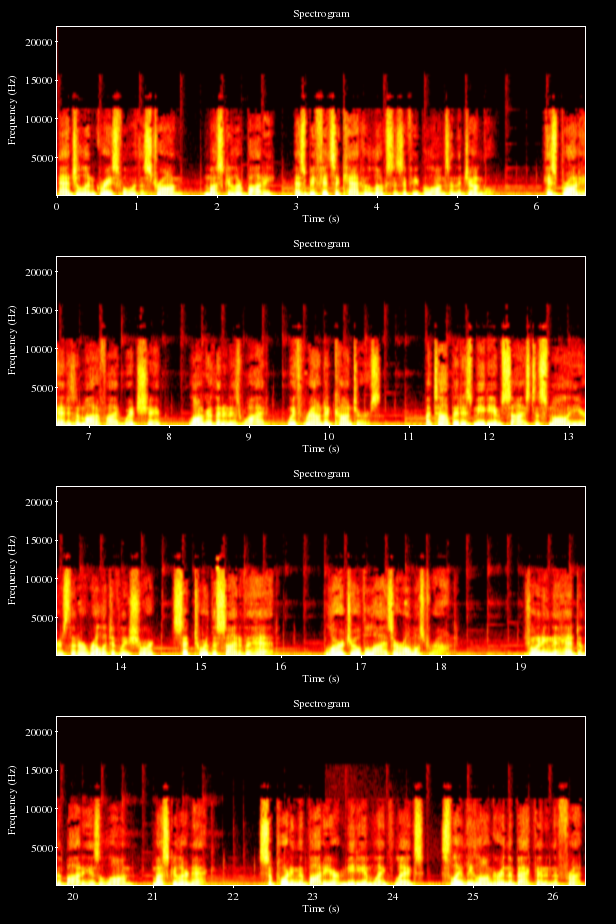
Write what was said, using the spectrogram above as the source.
agile and graceful with a strong, muscular body, as befits a cat who looks as if he belongs in the jungle. His broad head is a modified wedge shape, longer than it is wide, with rounded contours. Atop it is medium sized to small ears that are relatively short, set toward the side of the head. Large oval eyes are almost round. Joining the head to the body is a long, muscular neck. Supporting the body are medium length legs, slightly longer in the back than in the front,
